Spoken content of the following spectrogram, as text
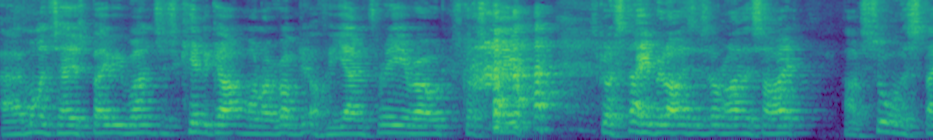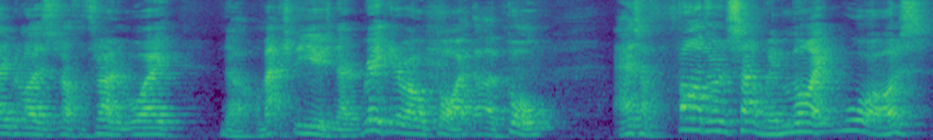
Uh, mine says baby runs. It's a kindergarten one. I rubbed it off a young three-year-old. It's got sta- it's got stabilisers on either side. I've sawn the stabilisers off and thrown them away. No, I'm actually using a regular old bike that I bought as a father and son when Mike was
